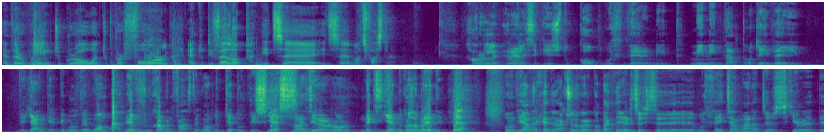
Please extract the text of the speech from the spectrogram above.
and they're willing to grow and to perform and to develop. It's uh, it's uh, much faster. How realistic is to cope with their need? Meaning that okay, they the younger people they want everything to happen fast. They want mm-hmm. to get to this yes. managerial role next year because I'm ready. Yeah. On the other hand, actually, we're conducting research uh, with HR managers here at uh,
